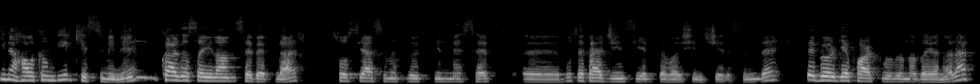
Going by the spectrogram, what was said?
yine halkın bir kesimini yukarıda sayılan sebepler, sosyal sınıf, ırk, din, mezhep, e, bu sefer cinsiyet de var işin içerisinde ve bölge farklılığına dayanarak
